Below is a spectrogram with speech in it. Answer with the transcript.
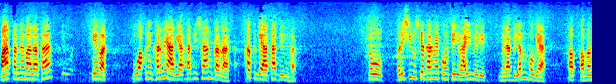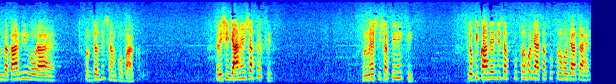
पार करने वाला था, केवट, वो अपने घर में आ गया था, विश्राम कर रहा था। थक गया था दिन भर तो ऋषि उसके घर में पहुँचे, भाई, मेरी, मेरा विलंब हो गया। अब अब अंधकार भी हो रहा है। अब जल्दी से हमको पार करो। ऋषि जा नहीं सकते थे। उनमें ऐसी शक्ति नहीं थी। क्योंकि कहते जैसे पुत्र हो जाता पुत्र हो जाता है।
